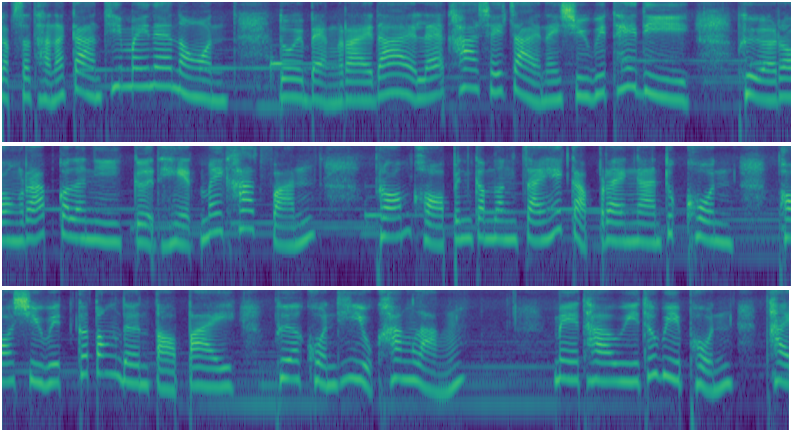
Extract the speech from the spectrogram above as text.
กับสถานการณ์ที่ไม่แน่นอน โดยแบ่งรายได้และค่าใช้จ่ายในชีวิตให้ดีเพื่อรองรับกรณีเกิดเหตุไม่คาดฝัน พร้อมขอเป็นกำลังใจให้กับแรงงานทุกคน เพราะชีวิตก็ต้องเดินต่อไป เพื่อคนที่อยู่ข้างหลัง เมธาวีทวีผล ไทย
